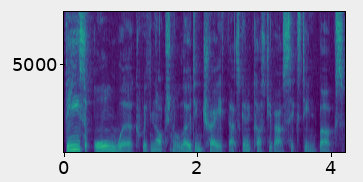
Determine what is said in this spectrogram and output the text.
These all work with an optional loading tray that's going to cost you about 16 bucks.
